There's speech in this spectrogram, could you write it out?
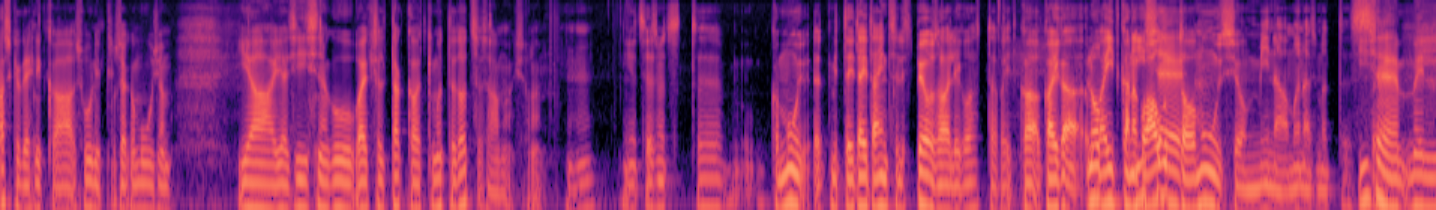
rasketehnika suunitlusega muuseum, ja, ja siis nagu vaikselt hakkavadki mõtted otsa saama, eks ole mm. -hmm nii et selles mõttes, et äh, ka muu, et mitte ei täida ainult sellist peosaali kohta, vaid ka, ka iga no,, vaid ka nagu ise, automuuseumina mõnes mõttes. ise meil,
